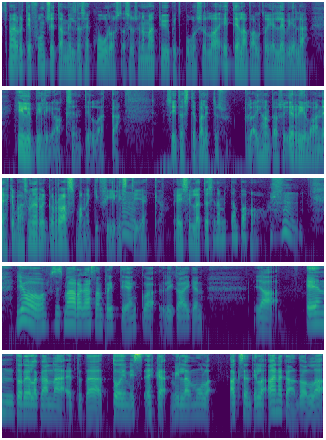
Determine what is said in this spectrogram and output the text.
Sitten mä yritin funtsita, miltä se kuulostaisi, jos nämä tyypit puhuisivat jollain etelävaltojen leviellä hilbili-aksentilla, että siitä sitten välittyisi kyllä ihan täysin erilainen, ehkä vähän semmoinen rasvanenkin fiilis, mm. Ei sillä, että siinä mitään pahaa ole. Hmm. Joo, siis mä rakastan brittienkua yli kaiken. Ja en todellakaan näe, että tämä toimisi ehkä millään muulla aksentilla, ainakaan tuolla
